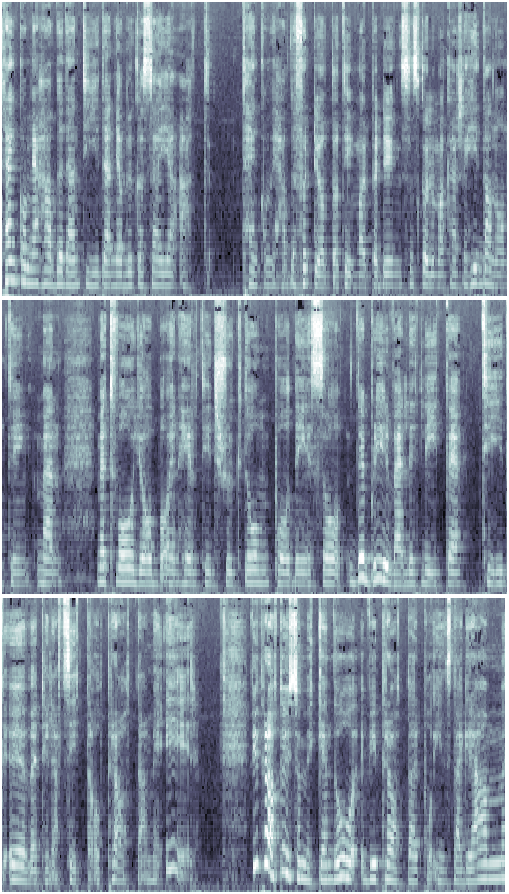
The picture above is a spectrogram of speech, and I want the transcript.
Tänk om jag hade den tiden, jag brukar säga att tänk om vi hade 48 timmar per dygn så skulle man kanske hinna någonting men med två jobb och en heltidssjukdom på det så det blir väldigt lite tid över till att sitta och prata med er. Vi pratar ju så mycket ändå, vi pratar på Instagram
